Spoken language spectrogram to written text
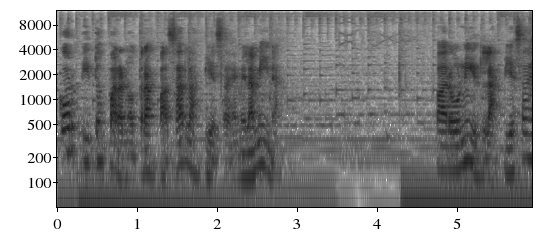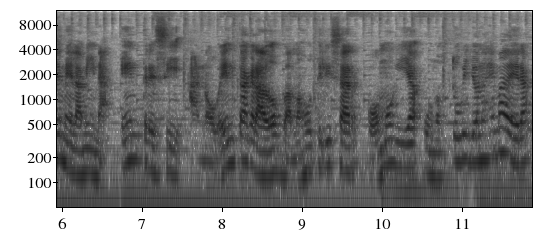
cortitos para no traspasar las piezas de melamina. Para unir las piezas de melamina entre sí a 90 grados vamos a utilizar como guía unos tubillones de madera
